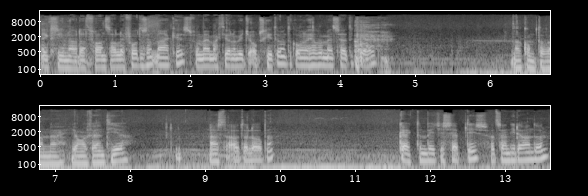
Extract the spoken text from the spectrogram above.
Ik zie nou dat Frans allerlei foto's aan het maken is. Voor mij mag hij wel een beetje opschieten, want er komen heel veel mensen uit de kerk. Nou komt er een uh, jonge vent hier naast de auto lopen. Kijkt een beetje sceptisch. Wat zijn die daar aan doen?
